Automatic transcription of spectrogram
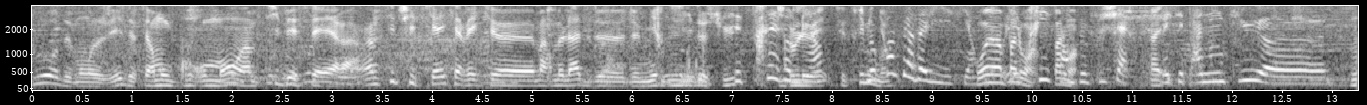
tour de manger, de faire mon gourmand, un petit dessert. Un petit cheesecake avec euh, marmelade de, de myrtille dessus. C'est très joli hein. C'est très Je me mignon. prends un peu à Bali ici. hein. Ouais, un pas Les loin, prix pas sont loin. un peu plus chers. Ouais. Mais c'est pas non plus, euh, Mm.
